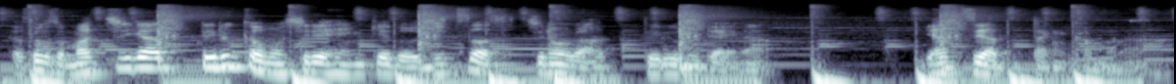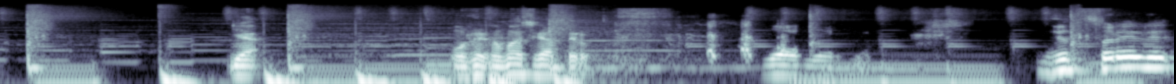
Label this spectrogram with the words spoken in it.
それこそ間違ってるかもしれへんけど、実はそっちの方が合ってるみたいなやつやったんかもな。いや俺が間違ってるいやいやいや。それで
